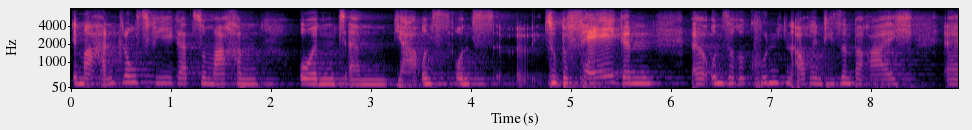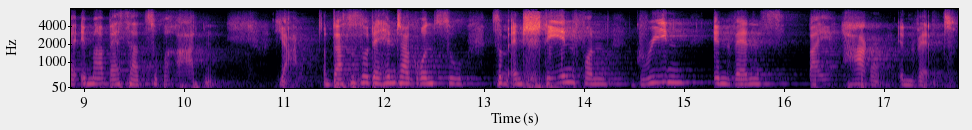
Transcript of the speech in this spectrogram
immer handlungsfähiger zu machen und ähm, ja, uns, uns äh, zu befähigen, äh, unsere Kunden auch in diesem Bereich äh, immer besser zu beraten. Ja, und das ist so der Hintergrund zu, zum Entstehen von Green Invents bei Hagen Invent.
